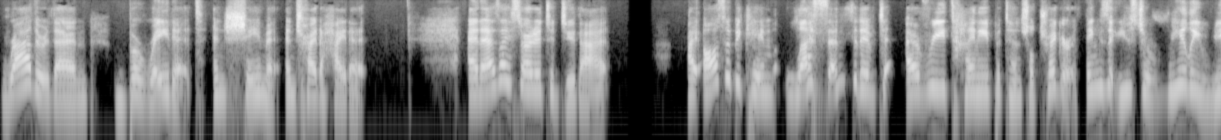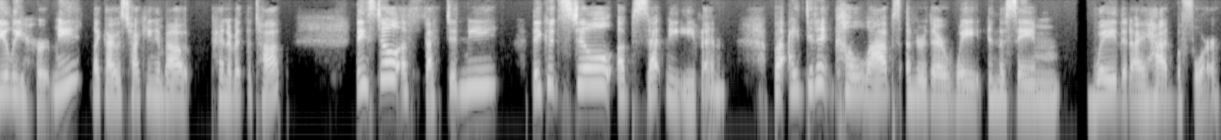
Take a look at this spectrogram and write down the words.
rather than berate it and shame it and try to hide it. And as I started to do that, I also became less sensitive to every tiny potential trigger. Things that used to really, really hurt me, like I was talking about kind of at the top, they still affected me. They could still upset me, even, but I didn't collapse under their weight in the same way that I had before.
